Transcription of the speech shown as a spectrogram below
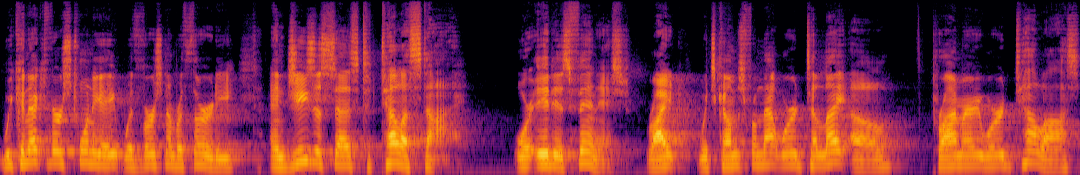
we connect verse 28 with verse number 30, and Jesus says to telestai, or it is finished, right? Which comes from that word teleo, primary word telos.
